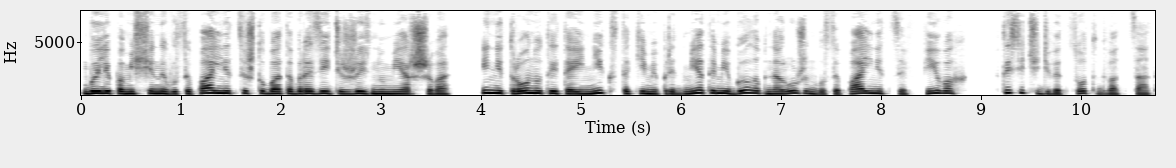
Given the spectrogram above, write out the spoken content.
были помещены в усыпальницы, чтобы отобразить жизнь умершего, и нетронутый тайник с такими предметами был обнаружен в усыпальнице в Фивах в 1920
